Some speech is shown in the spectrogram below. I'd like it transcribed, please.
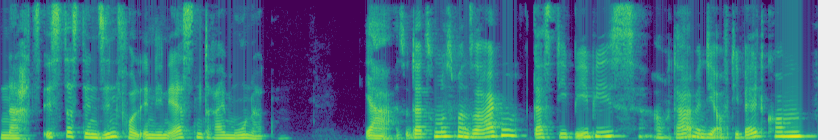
nachts. Ist das denn sinnvoll in den ersten drei Monaten? Ja, also dazu muss man sagen, dass die Babys, auch da, wenn die auf die Welt kommen,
